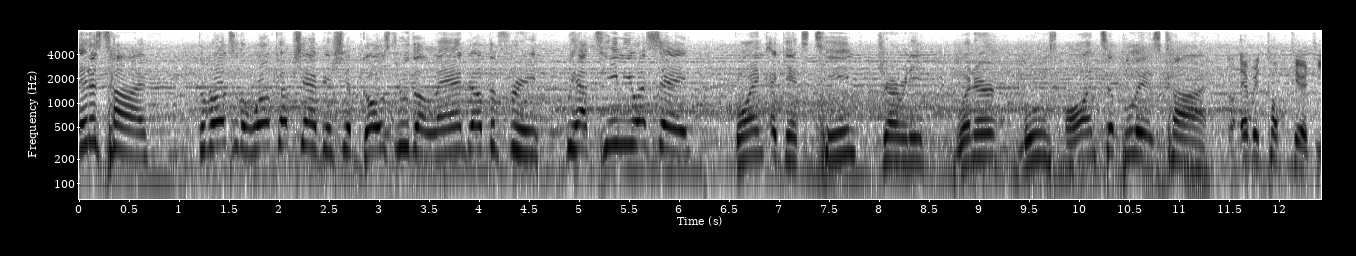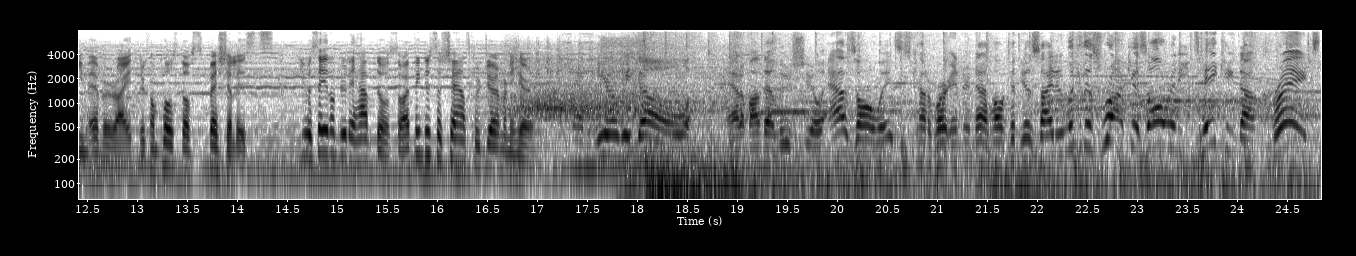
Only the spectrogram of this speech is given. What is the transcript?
It is time. The road to the World Cup Championship goes through the land of the free. We have Team USA going against Team Germany. Winner moves on to BlizzCon. Every top tier team ever, right? They're composed of specialists. USA don't really have those, so I think there's a chance for Germany here. And here we go. Adam on that Lucio, as always, his counterpart Internet Hulk at the other side. And look at this, Ruckus already taking down Cranks.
